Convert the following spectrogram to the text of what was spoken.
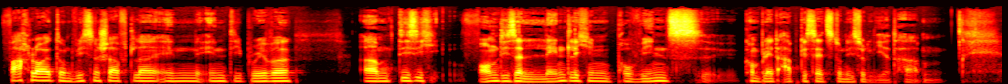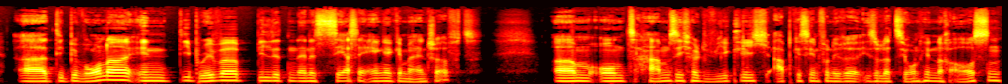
Fachleute und Wissenschaftler in, in Deep River, ähm, die sich von dieser ländlichen Provinz äh, komplett abgesetzt und isoliert haben. Äh, die Bewohner in Deep River bildeten eine sehr, sehr enge Gemeinschaft ähm, und haben sich halt wirklich, abgesehen von ihrer Isolation hin nach außen,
